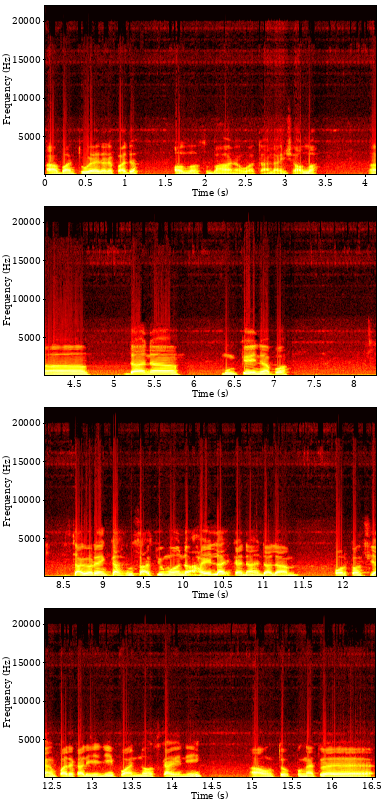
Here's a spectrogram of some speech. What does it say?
uh, bantuan daripada Allah Subhanahu Wa Taala insya-Allah. Uh, dan uh, mungkin apa secara ringkas Ustaz cuma nak highlightkan uh, dalam perkongsian pada kali ini Puan Noh sekarang ni uh, untuk pengaturan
